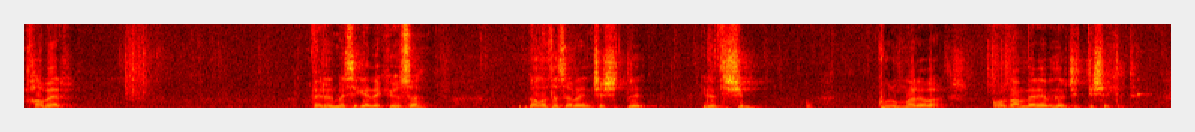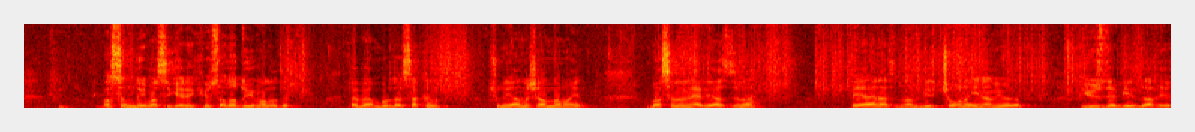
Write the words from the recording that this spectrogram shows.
haber verilmesi gerekiyorsa Galatasaray'ın çeşitli iletişim kurumları vardır. Oradan verebilir ciddi şekilde basın duyması gerekiyorsa o da duymalıdır. Ve ben burada sakın şunu yanlış anlamayın. Basının her yazdığına veya en azından birçoğuna inanıyorum. Yüzde bir dahi,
